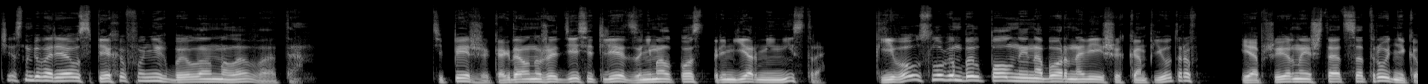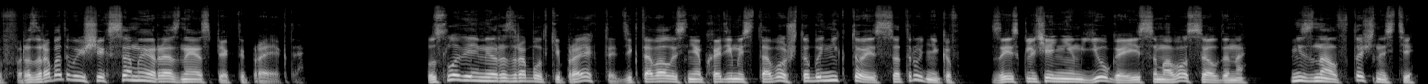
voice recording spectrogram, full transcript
Честно говоря, успехов у них было маловато. Теперь же, когда он уже 10 лет занимал пост премьер-министра, к его услугам был полный набор новейших компьютеров и обширный штат сотрудников, разрабатывающих самые разные аспекты проекта. Условиями разработки проекта диктовалась необходимость того, чтобы никто из сотрудников, за исключением Юга и самого Селдона, не знал в точности,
